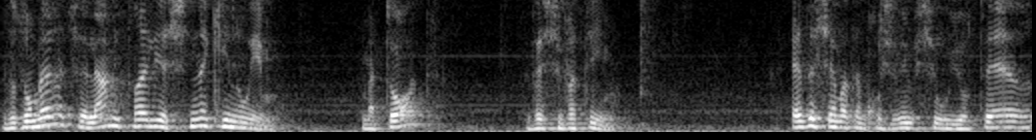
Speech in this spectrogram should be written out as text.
זאת אומרת שלעם ישראל יש שני כינויים, מטות ושבטים. איזה שם אתם חושבים שהוא יותר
